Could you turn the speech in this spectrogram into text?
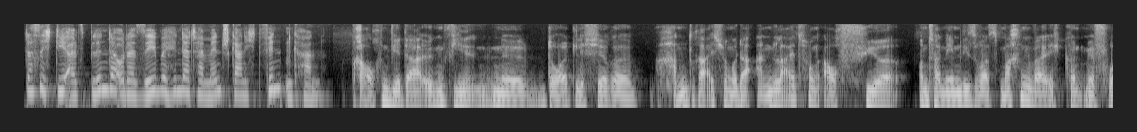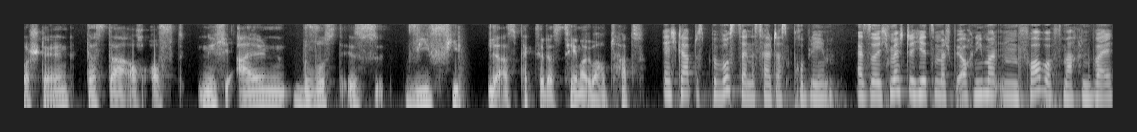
dass ich die als blinder oder sehbehinderter Mensch gar nicht finden kann. Brauchen wir da irgendwie eine deutlichere Handreichung oder Anleitung auch für Unternehmen, die sowas machen? Weil ich könnte mir vorstellen, dass da auch oft nicht allen bewusst ist, wie viele Aspekte das Thema überhaupt hat. Ich glaube, das Bewusstsein ist halt das Problem. Also ich möchte hier zum Beispiel auch niemandem einen Vorwurf machen, weil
